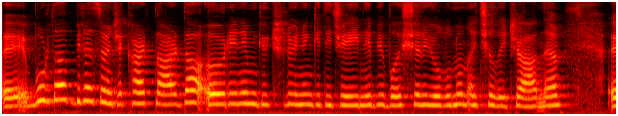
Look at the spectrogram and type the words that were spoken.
E, burada biraz önce kartlarda öğrenim güçlüğünün gideceğini, bir başarı yolunun açılacağını, e,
